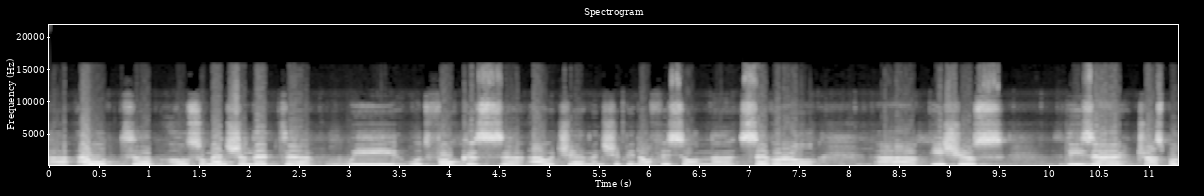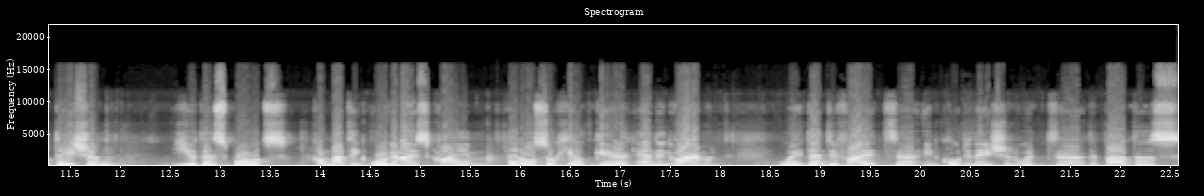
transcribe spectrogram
Uh, I would uh, also mention that uh, we would focus uh, our chairmanship in office on uh, several uh, issues. These are transportation, youth and sports, combating organized crime, and also healthcare and environment. We identified in coordination with the partners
